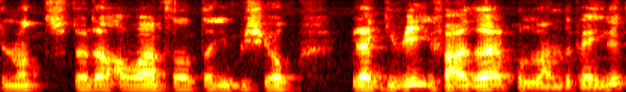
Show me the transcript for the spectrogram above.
notlarda abartılı gibi bir şey yok. Biraz gibi ifadeler kullandı Bailey.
